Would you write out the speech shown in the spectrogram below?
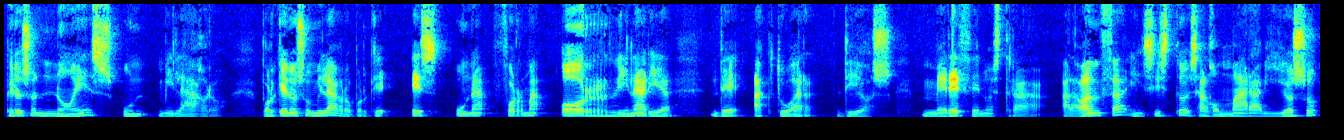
pero eso no es un milagro. ¿Por qué no es un milagro? Porque es una forma ordinaria de actuar Dios. Merece nuestra alabanza, insisto, es algo maravilloso.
